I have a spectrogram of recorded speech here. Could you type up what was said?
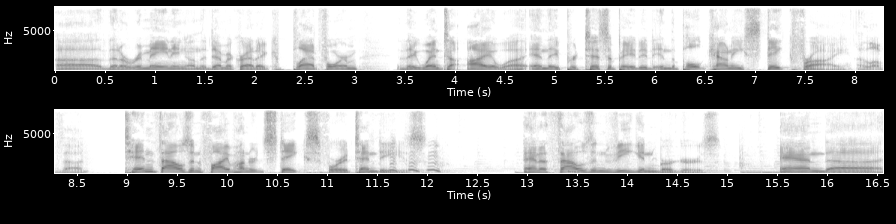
uh, that are remaining on the Democratic platform, they went to Iowa and they participated in the Polk County Steak Fry. I love that. 10,500 steaks for attendees and a thousand vegan burgers. And uh,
